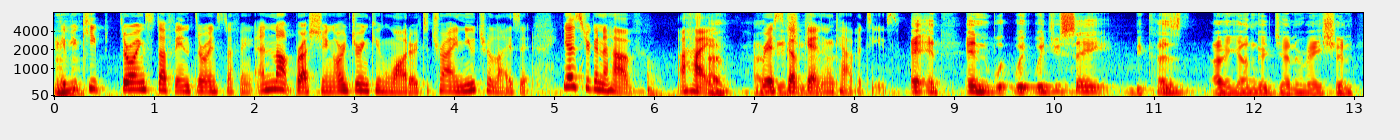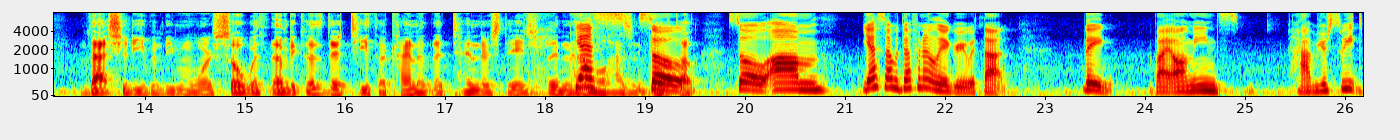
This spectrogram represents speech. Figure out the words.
If you Mm-hmm. keep throwing stuff in, throwing stuff in, and not brushing or drinking water to try and neutralize it, yes, you're going to have a high Have- have risk of getting cavities. and and, and w- w- would you say because our younger generation that should even be more so with them because their teeth are kind of the tender stage, the enamel yes. hasn't built so, up. so, um, yes, I would definitely agree with that. They, by all means, have your sweets,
